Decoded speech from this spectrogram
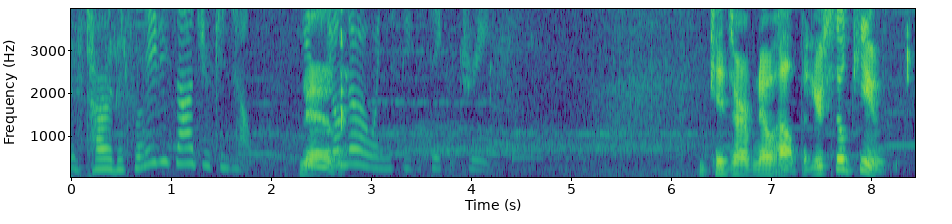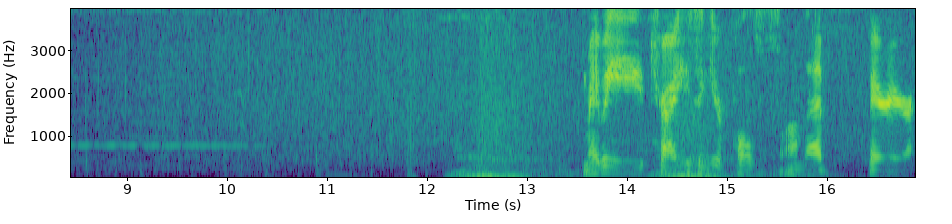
Is Taro this way? Maybe Zaju can help. No. You'll know when you see the sacred trees. You kids are of no help, but you're still cute. Maybe try using your pulse on that barrier.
